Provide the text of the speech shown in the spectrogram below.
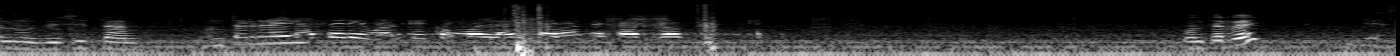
dónde nos visitan? Monterrey. Va a ser igual que como las chavas de Hard Rock. ¿Monterrey? Yes.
